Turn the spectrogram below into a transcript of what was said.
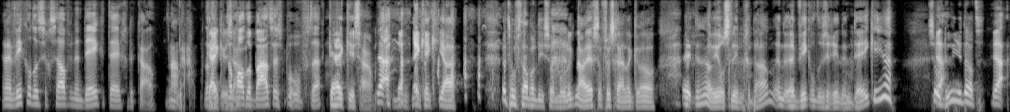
En hij wikkelde zichzelf in een deken tegen de kou. Nou, Nou, dat kijk is eens nogal de basisbehoefte. Kijk eens aan. Ja. Dan denk ik, ja, het hoeft allemaal niet zo moeilijk. Nou, hij heeft het waarschijnlijk wel eh, nou, heel slim gedaan. En hij wikkelde zich in een deken, ja. Zo Ja. doe je dat. Ja,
